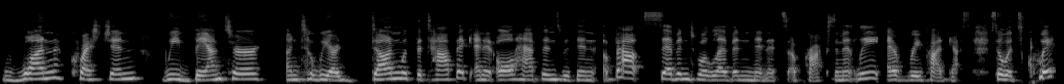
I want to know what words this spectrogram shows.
one question, we banter until we are done with the topic, and it all happens within about seven to 11 minutes approximately every podcast. So it's quick,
